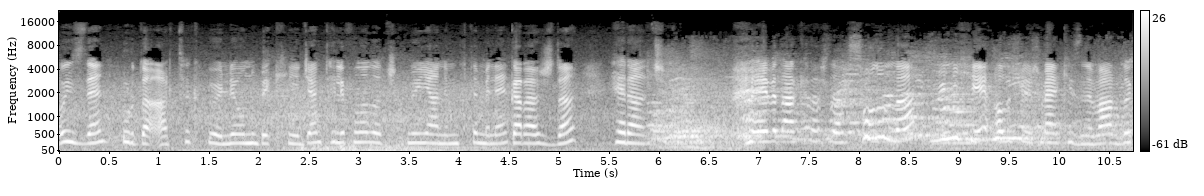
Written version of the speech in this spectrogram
O yüzden burada artık böyle onu bekleyeceğim. Telefona da çıkmıyor yani muhtemelen garajda her an çıkıyor. evet arkadaşlar sonunda Münih'e alışveriş merkezine vardık.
